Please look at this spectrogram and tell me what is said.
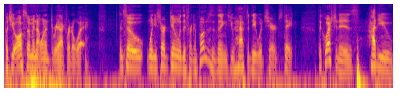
but you also may not want to react right away. And so when you start dealing with different components of things, you have to deal with shared state. The question is, how do you,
